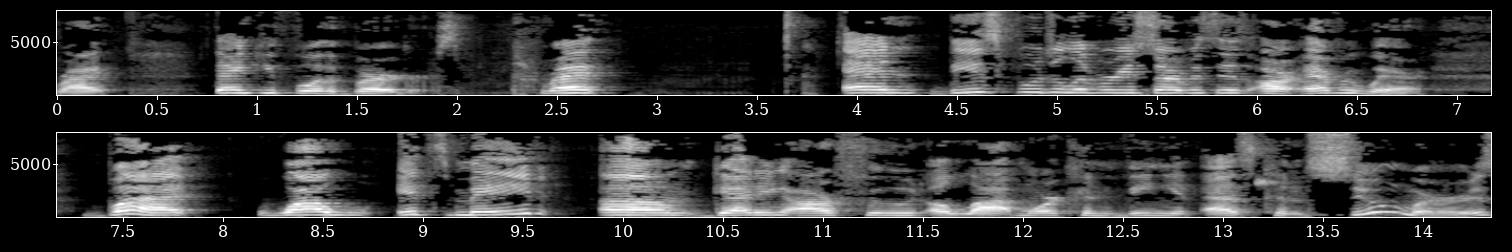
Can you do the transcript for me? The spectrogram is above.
Right? Thank you for the burgers. Right? And these food delivery services are everywhere, but while it's made um, getting our food a lot more convenient as consumers,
